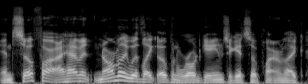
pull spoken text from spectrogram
and so far i haven't normally with like open world games it gets to a point where i'm like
